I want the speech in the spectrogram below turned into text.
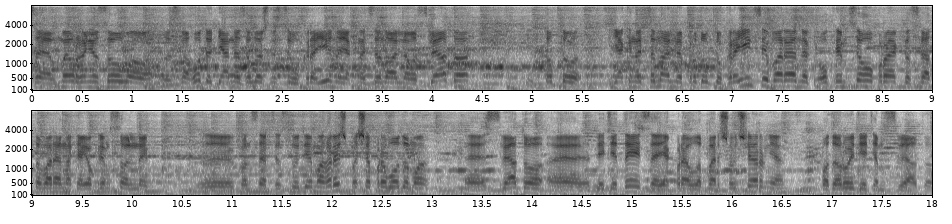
Це ми організовуємо з нагоди Дня Незалежності України як національного свята. Тобто, як і національний продукт українців вареник, окрім цього проекту свято Вареника і окрім сольних е, концертів студії Магарич, ми ще проводимо свято е, для дітей. Це, як правило, 1 червня. Подаруй дітям свято.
